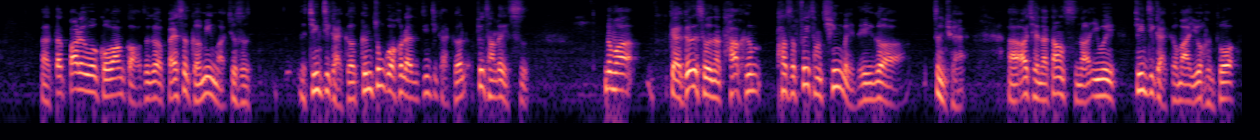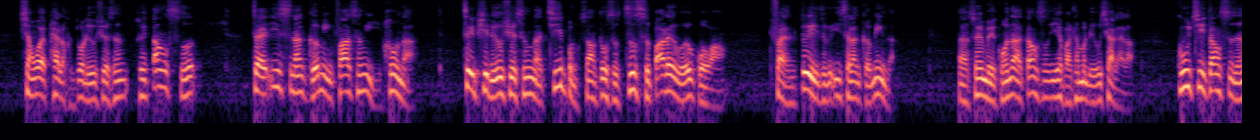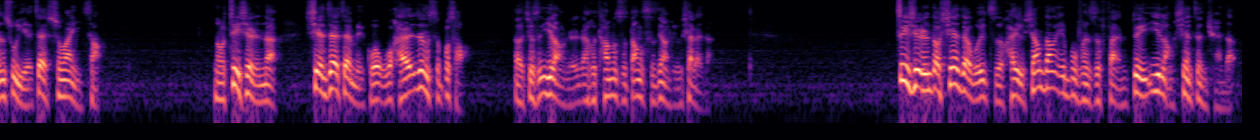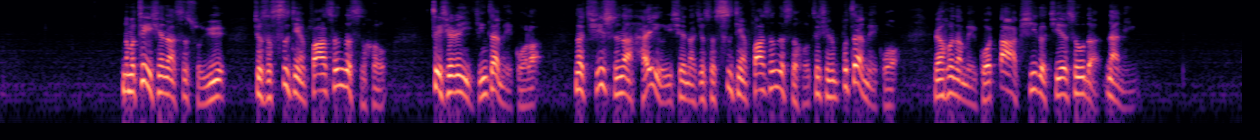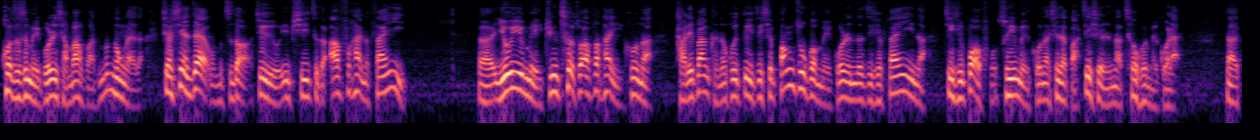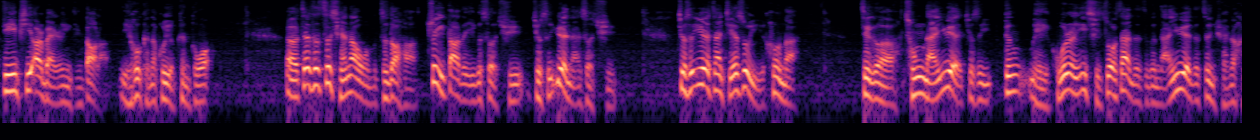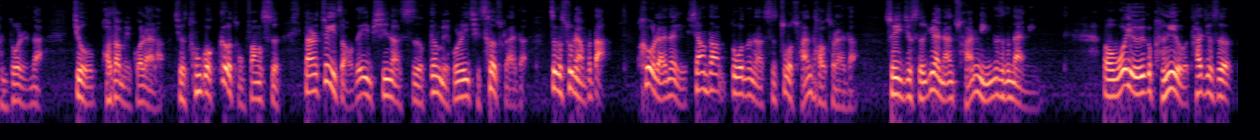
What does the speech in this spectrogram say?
啊，但巴列维国王搞这个白色革命嘛，就是经济改革，跟中国后来的经济改革非常类似。那么改革的时候呢，他跟他是非常亲美的一个政权，啊，而且呢，当时呢，因为经济改革嘛，有很多向外派了很多留学生，所以当时在伊斯兰革命发生以后呢，这批留学生呢，基本上都是支持巴列维国王，反对这个伊斯兰革命的，呃，所以美国呢，当时也把他们留下来了。估计当时人数也在十万以上。那么这些人呢，现在在美国我还认识不少，呃，就是伊朗人，然后他们是当时这样留下来的。这些人到现在为止还有相当一部分是反对伊朗现政权的。那么这些呢是属于就是事件发生的时候，这些人已经在美国了。那其实呢还有一些呢就是事件发生的时候，这些人不在美国，然后呢美国大批的接收的难民，或者是美国人想办法把他们弄来的。像现在我们知道就有一批这个阿富汗的翻译，呃，由于美军撤出阿富汗以后呢，塔利班可能会对这些帮助过美国人的这些翻译呢进行报复，所以美国呢现在把这些人呢撤回美国来。那第一批二百人已经到了，以后可能会有更多。呃，在这之前呢，我们知道哈，最大的一个社区就是越南社区，就是越战结束以后呢，这个从南越就是跟美国人一起作战的这个南越的政权的很多人呢，就跑到美国来了，就通过各种方式。当然，最早的一批呢是跟美国人一起撤出来的，这个数量不大。后来呢，有相当多的呢是坐船逃出来的，所以就是越南船民的这个难民。呃，我有一个朋友，他就是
